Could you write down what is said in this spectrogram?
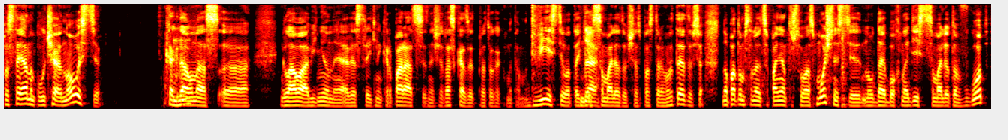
постоянно получаю новости когда mm-hmm. у нас э, глава Объединенной авиастроительной корпорации, значит, рассказывает про то, как мы там 200 вот таких да. самолетов сейчас построим, вот это все. Но потом становится понятно, что у нас мощности, ну, дай бог, на 10 самолетов в год,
